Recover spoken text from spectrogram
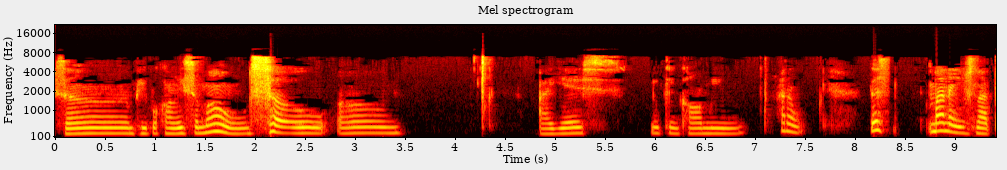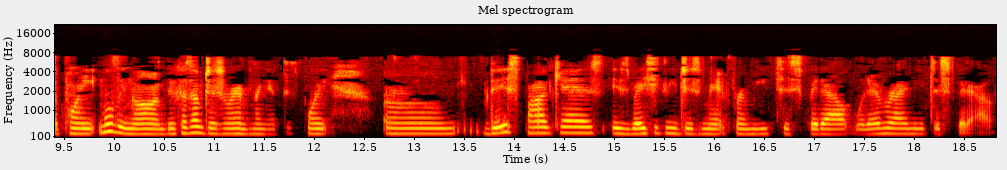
some people call me Simone. So, um, I guess you can call me, I don't, this, my name's not the point. Moving on, because I'm just rambling at this point. Um, this podcast is basically just meant for me to spit out whatever I need to spit out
